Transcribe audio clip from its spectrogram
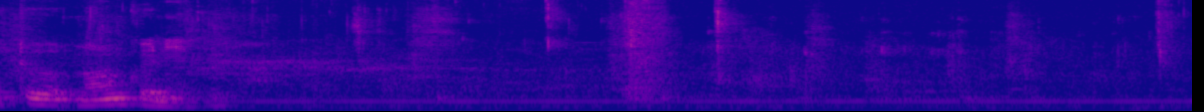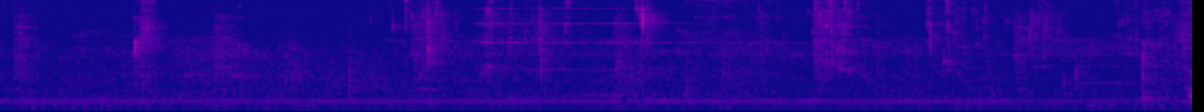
একটু নরম করে নিয়ে তো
